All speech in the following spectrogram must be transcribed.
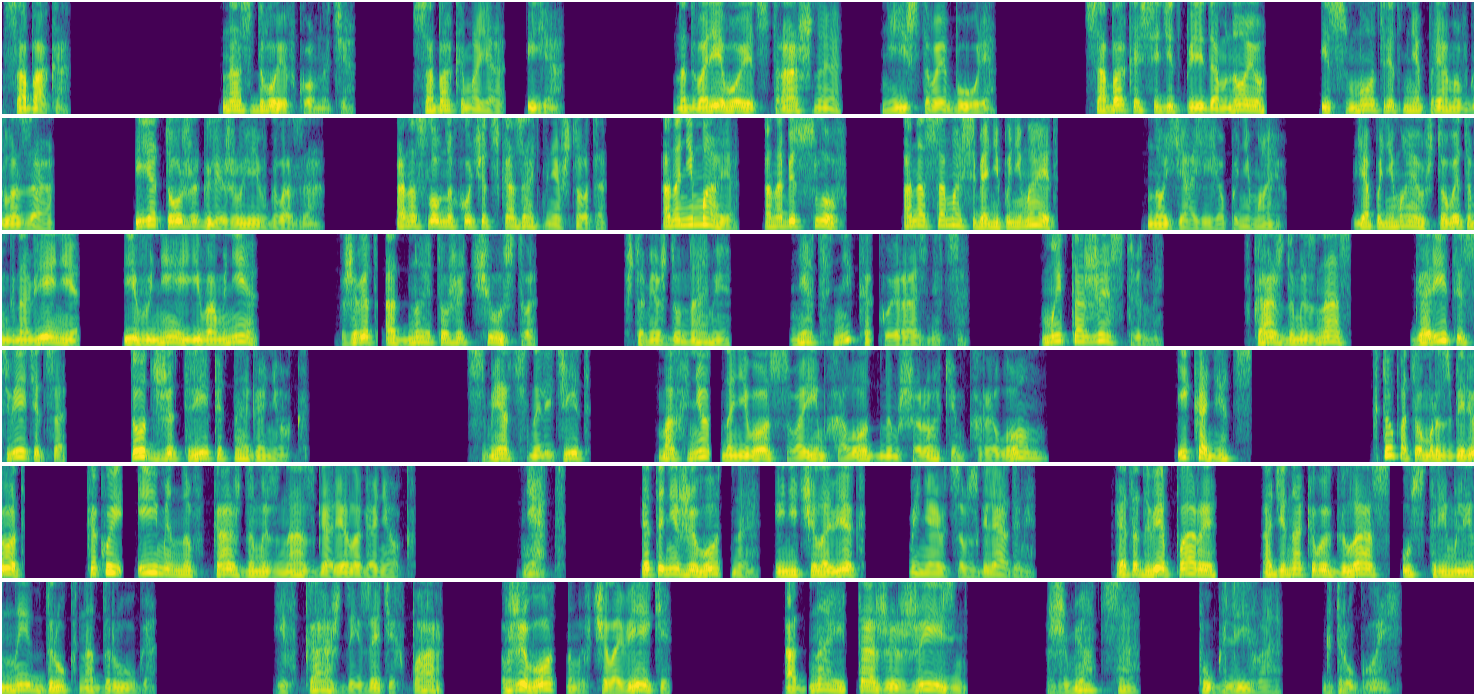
Собака. Нас двое в комнате. Собака моя и я. На дворе воет страшная, неистовая буря. Собака сидит передо мною и смотрит мне прямо в глаза, и я тоже гляжу ей в глаза. Она словно хочет сказать мне что-то. Она не моя, она без слов. Она сама себя не понимает, но я ее понимаю. Я понимаю, что в это мгновение и в ней, и во мне живет одно и то же чувство, что между нами нет никакой разницы. Мы тожественны. В каждом из нас горит и светится тот же трепетный огонек. Смерть налетит, махнет на него своим холодным широким крылом, и конец. Кто потом разберет, какой именно в каждом из нас горел огонек? Нет, это не животное и не человек меняются взглядами. Это две пары одинаковых глаз устремлены друг на друга. И в каждой из этих пар, в животном и в человеке, одна и та же жизнь жмется пугливо к другой.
